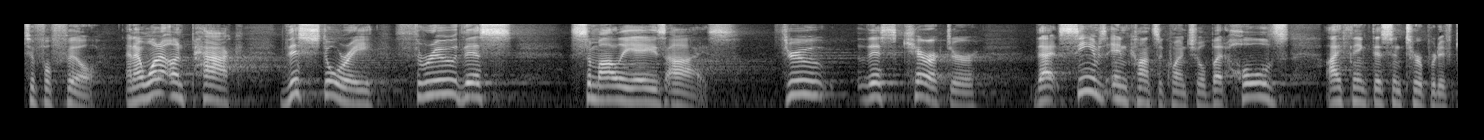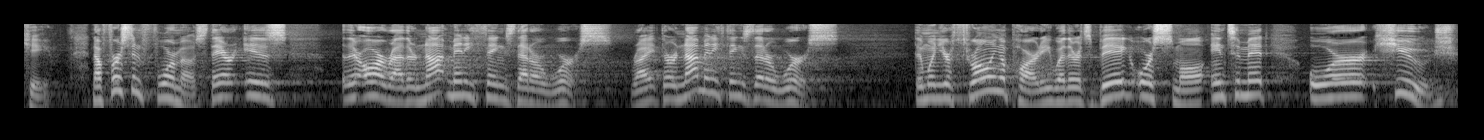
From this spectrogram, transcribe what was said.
to fulfill. And I want to unpack this story through this sommelier's eyes, through this character that seems inconsequential but holds, I think, this interpretive key. Now, first and foremost, there is there are rather not many things that are worse, right? There are not many things that are worse than when you're throwing a party, whether it's big or small, intimate or huge,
